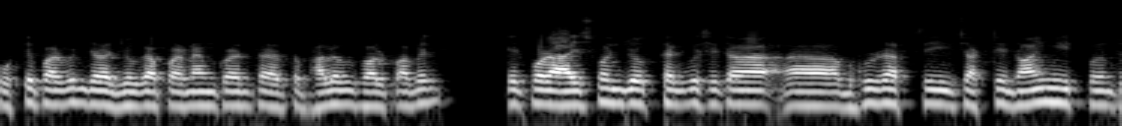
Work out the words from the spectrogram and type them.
করতে পারবেন। যারা যোগা প্রাণায়াম করেন তারা তো ভালো ফল পাবেন। এরপর আয়ুষ্মান যোগ থাকবে সেটা ভোর রাত্রি চারটে নয় মিনিট পর্যন্ত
